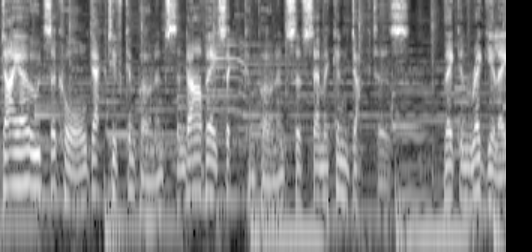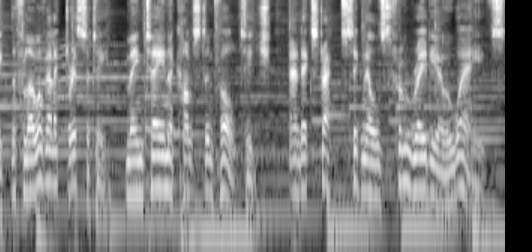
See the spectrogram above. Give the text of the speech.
Diodes are called active components and are basic components of semiconductors. They can regulate the flow of electricity, maintain a constant voltage, and extract signals from radio waves.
